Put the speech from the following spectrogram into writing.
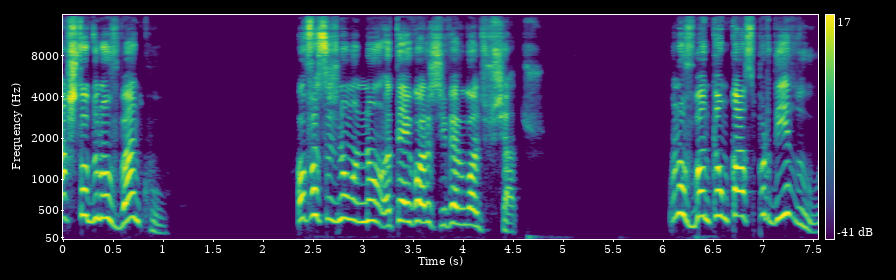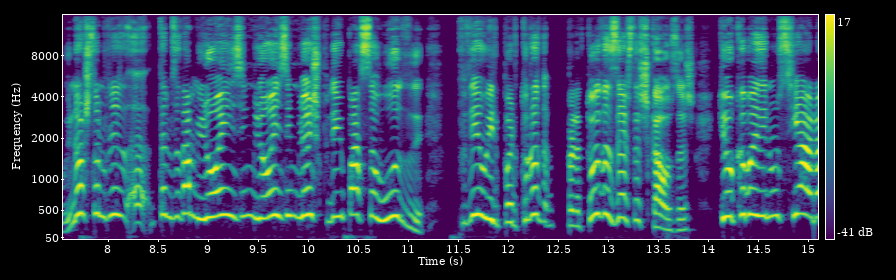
à gestão do novo banco. Ou vocês não, não, até agora estiveram de olhos fechados? O novo banco é um caso perdido. E nós estamos estamos a dar milhões e milhões e milhões que podiam ir para a saúde. Podiam ir para, toda, para todas estas causas que eu acabei de enunciar.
